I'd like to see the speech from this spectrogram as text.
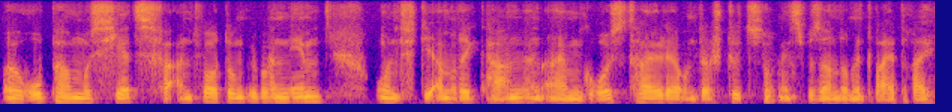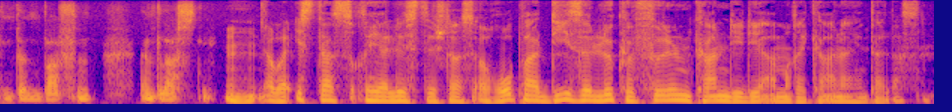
Europa muss jetzt Verantwortung übernehmen und die Amerikaner in einem Großteil der Unterstützung, insbesondere mit weitreichenden Waffen, entlasten. Mhm. Aber ist das realistisch, dass Europa diese Lücke füllen kann, die die Amerikaner hinterlassen?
